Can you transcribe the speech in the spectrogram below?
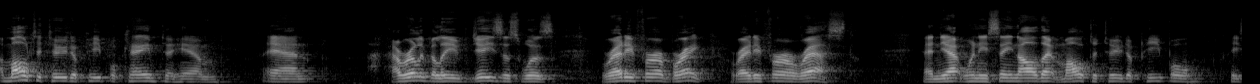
a multitude of people came to him, and I really believe Jesus was ready for a break, ready for a rest. And yet, when he seen all that multitude of people, he,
